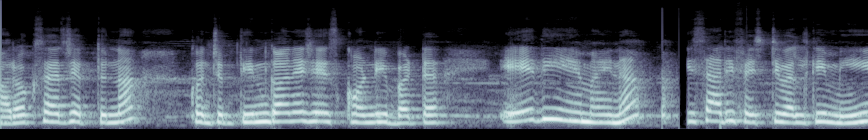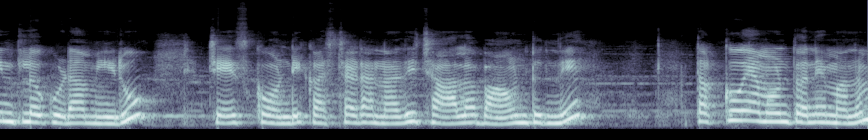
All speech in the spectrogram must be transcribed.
మరొకసారి చెప్తున్నా కొంచెం తిన్గానే చేసుకోండి. బట్ ఏది ఏమైనా ఈసారి ఫెస్టివల్కి మీ ఇంట్లో కూడా మీరు చేసుకోండి. కస్టర్డ్ అన్నది చాలా బాగుంటుంది. తక్కువ అమౌంట్తోనే మనం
